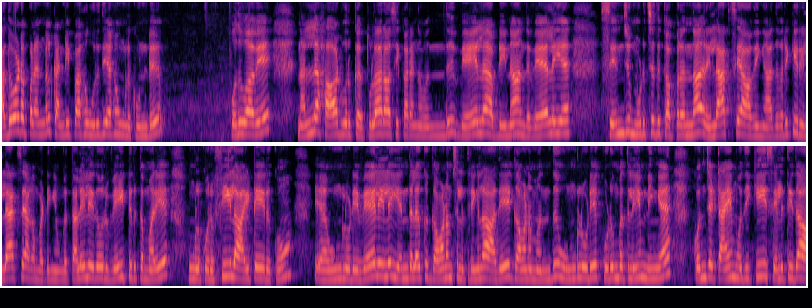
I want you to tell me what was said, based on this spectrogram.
அதோட பலன்கள் கண்டிப்பாக உறுதியாக உங்களுக்கு உண்டு. பொதுவாகவே நல்ல ஹார்ட் ஒர்க்கர் துளாராசிக்காரங்க வந்து வேலை அப்படின்னா அந்த வேலையை செஞ்சு முடிச்சதுக்கப்புறம் தான் ரிலாக்ஸே ஆவீங்க. அது வரைக்கும் ரிலாக்ஸே ஆக மாட்டீங்க. உங்கள் தலையில் ஏதோ ஒரு வெயிட் இருக்க மாதிரியே உங்களுக்கு ஒரு ஃபீல் ஆகிட்டே இருக்கும். உங்களுடைய வேலையில் எந்த அளவுக்கு கவனம் செலுத்துறீங்களோ அதே கவனம் வந்து உங்களுடைய குடும்பத்துலேயும் நீங்கள் கொஞ்சம் டைம் ஒதுக்கி செலுத்தி தான்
